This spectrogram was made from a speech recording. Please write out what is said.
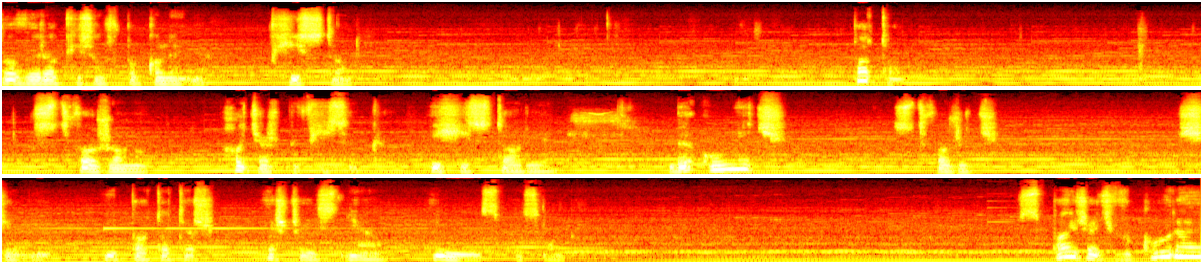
Bo wyroki są w pokoleniach, w historii. Po to stworzono chociażby fizykę i historię, by umieć stworzyć siebie. I po to też jeszcze istniały inne sposoby. Spojrzeć w górę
